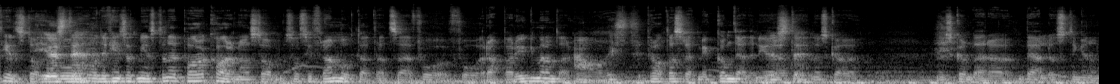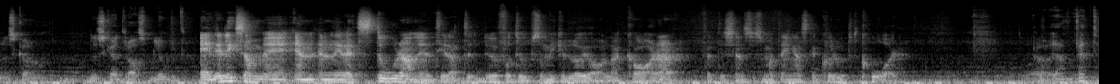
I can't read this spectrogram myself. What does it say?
tillstånd. Det. Och, och det finns åtminstone ett par av karlarna som, som ser fram emot att, att här få, få rappa rygg med dem där. Ja, visst. Det pratas rätt mycket om det där nere. Att nu ska, nu ska de där äh, vällustingarna, nu ska, nu ska det dras blod. Är det liksom eh, en, en rätt stor anledning till att du har fått upp så mycket lojala karar? För att det känns ju som att det är en ganska korrupt kår. Jag, jag vet inte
